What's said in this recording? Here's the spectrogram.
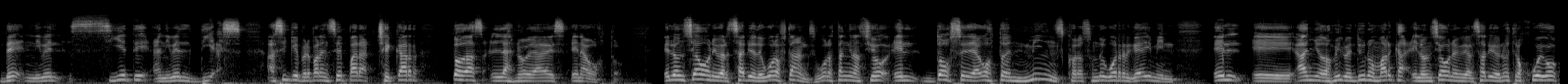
de nivel 7 a nivel 10. Así que prepárense para checar todas las novedades en agosto. El onceavo aniversario de World of Tanks. World of Tanks nació el 12 de agosto en Minsk, corazón de Wargaming. El eh, año 2021 marca el onceavo aniversario de nuestro juego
